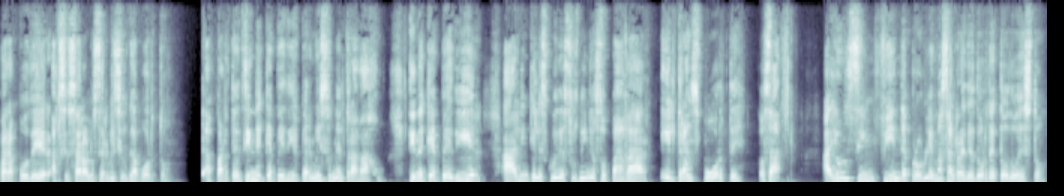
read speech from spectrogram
para poder accesar a los servicios de aborto. Aparte, tiene que pedir permiso en el trabajo, tiene que pedir a alguien que les cuide a sus niños o pagar el transporte. O sea, hay un sinfín de problemas alrededor de todo esto.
